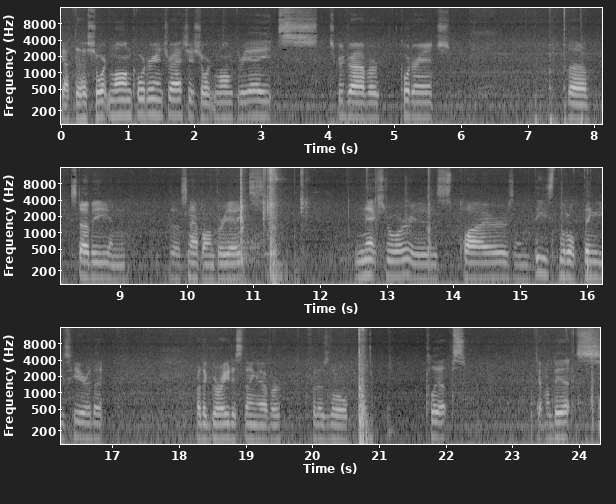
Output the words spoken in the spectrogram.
Got the short and long quarter inch ratchet, short and long 3 eighths, screwdriver, quarter inch, the stubby and the snap-on 3 eighths. Next drawer is pliers and these little thingies here that are the greatest thing ever for those little clips. Got my bits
